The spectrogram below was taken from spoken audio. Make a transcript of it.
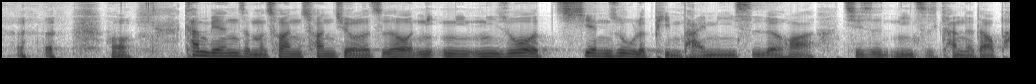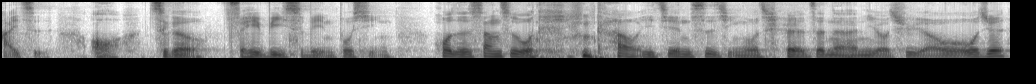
哦，看别人怎么穿，穿久了之后，你你你如果陷入了品牌迷失的话，其实你只看得到牌子。哦，这个非 V-Slim 不行。或者上次我听到一件事情，我觉得真的很有趣啊！我我觉得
